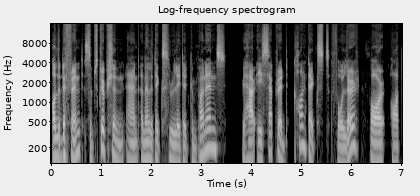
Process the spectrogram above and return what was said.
all the different subscription and analytics related components. We have a separate contexts folder for auth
